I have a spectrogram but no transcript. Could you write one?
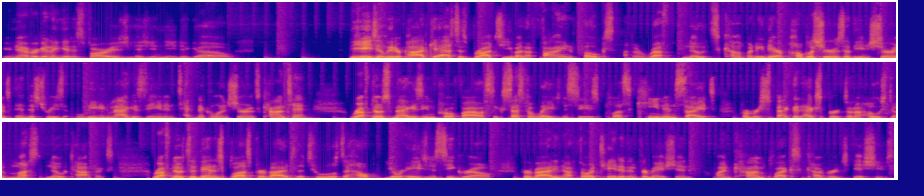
you're never going to get as far as, as you need to go. The Agent Leader podcast is brought to you by the fine folks of the Rough Notes Company. They are publishers of the insurance industry's leading magazine and technical insurance content. Rough Notes magazine profiles successful agencies plus keen insights from respected experts on a host of must know topics. Rough Notes Advantage Plus provides the tools to help your agency grow, providing authoritative information on complex coverage issues.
